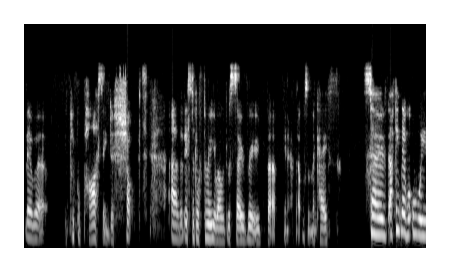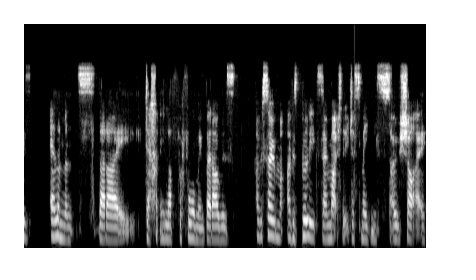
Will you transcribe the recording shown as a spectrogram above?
there were people passing just shocked uh, that this little three year old was so rude. But, you know, that wasn't the case. So I think there were always elements that I definitely loved performing, but I was I was so I was bullied so much that it just made me so shy.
